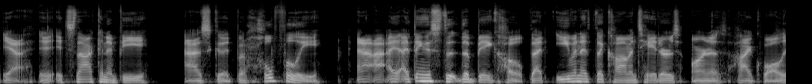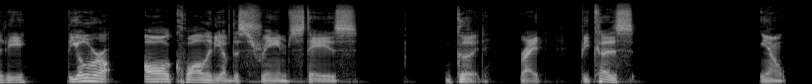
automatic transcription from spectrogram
yeah, it, it's not going to be as good, but hopefully, and I, I- I think this is the, the big hope that even if the commentators aren't as high quality, the overall quality of the stream stays good, right? Because, you know,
